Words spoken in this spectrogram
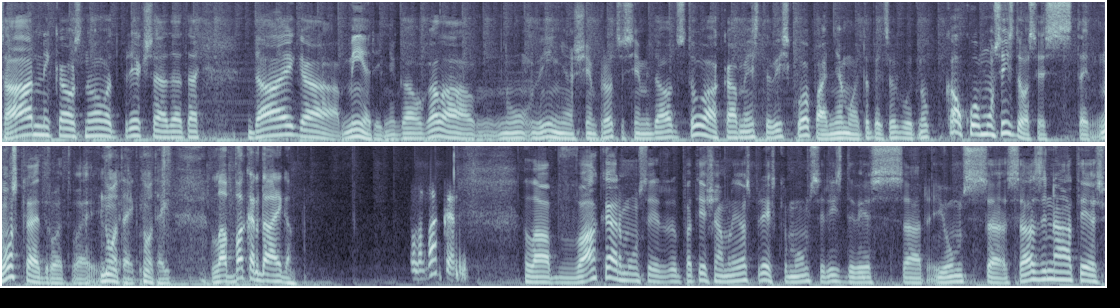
Cārnikaus novada priekšsēdētāja. Daiga mieriņa galu galā nu, viņa šiem procesiem ir daudz tuvāk, kā mēs te visi kopā ņemot. Tāpēc varbūt nu, kaut ko mums izdosies noskaidrot. Vai... Noteikti, noteikti. Labvakar, Daiga! Labvakar! Labvakar! Mums ir patiešām liels prieks, ka mums ir izdevies ar jums sazināties.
